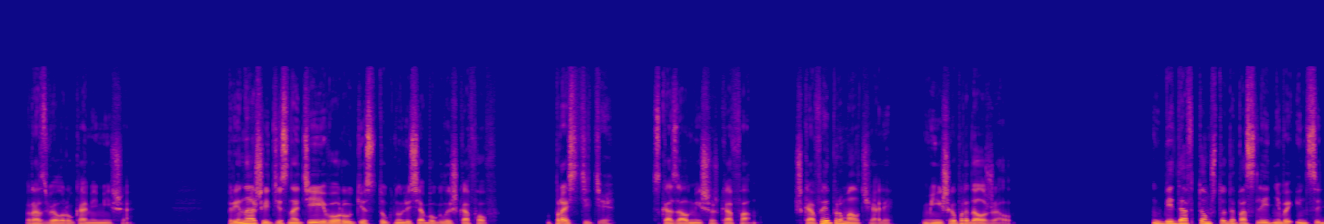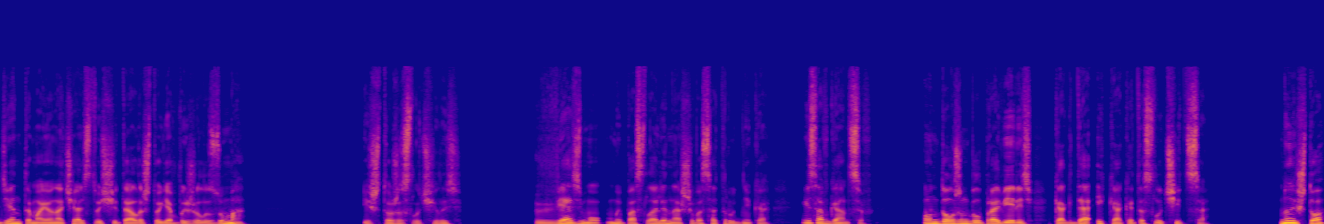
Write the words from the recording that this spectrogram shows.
— развел руками Миша. При нашей тесноте его руки стукнулись об углы шкафов. «Простите», — сказал Миша шкафам. Шкафы промолчали. Миша продолжал. «Беда в том, что до последнего инцидента мое начальство считало, что я выжил из ума». «И что же случилось?» «В Вязьму мы послали нашего сотрудника, из афганцев. Он должен был проверить, когда и как это случится. «Ну и что?»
